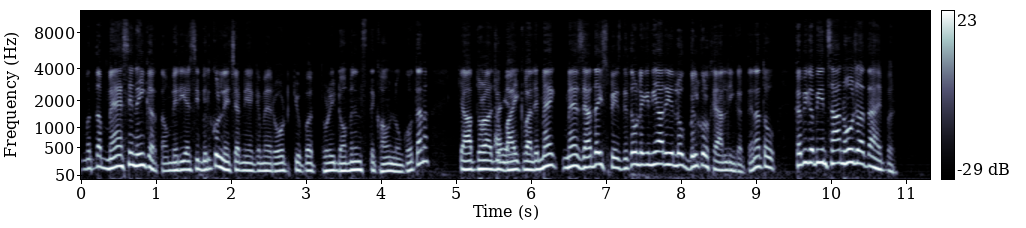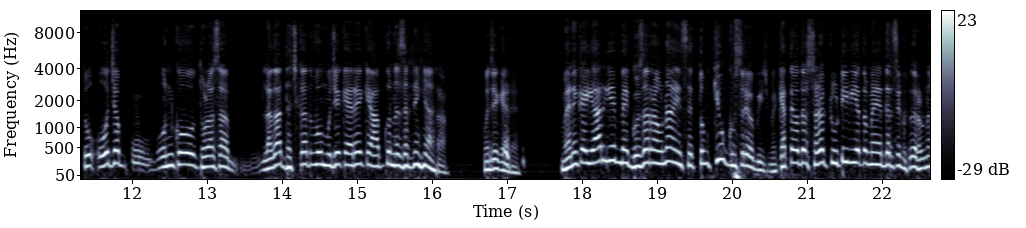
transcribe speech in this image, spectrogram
मतलब मैं ऐसे नहीं करता हूँ। मेरी ऐसी बिल्कुल नेचर नहीं है कि मैं रोड के ऊपर थोड़ी डोमिनेंस दिखाऊँ लोगों को होता है ना? कि आप थोड़ा जो बाइक वाले मैं मैं ज़्यादा ही स्पेस देता हूँ लेकिन यार ये लोग बिल्कुल ख्याल नहीं करते ना तो कभी कभी इंसान हो जाता है पर। तो वो जब उनको थोड़ा सा लगा धचका तो वो मुझे कह रहे कि आपको नज़र नहीं आ रहा। मुझे कह रहे मैंने कहा यार ये मैं गुजर रहा हूँ ना इससे तुम क्यों घुस रहे हो बीच में? कहते हैं उधर सड़क टूटी हुई है तो मैं इधर से गुजर रहा हूँ ना।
